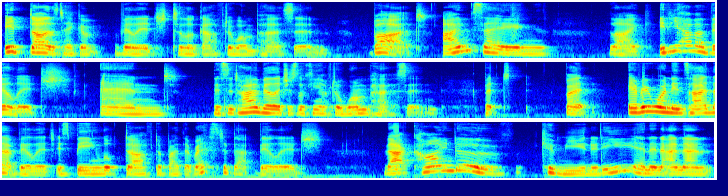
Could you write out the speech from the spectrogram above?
It does take a village to look after one person, but I'm saying, like, if you have a village and this entire village is looking after one person, but but everyone inside that village is being looked after by the rest of that village, that kind of community and an, an, an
